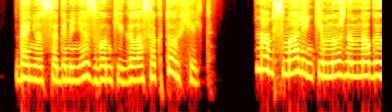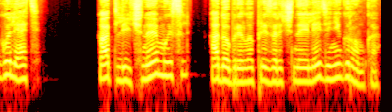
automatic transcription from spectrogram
— донесся до меня звонкий голосок Торхельд. «Нам с маленьким нужно много гулять». «Отличная мысль», — одобрила призрачная леди негромко.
